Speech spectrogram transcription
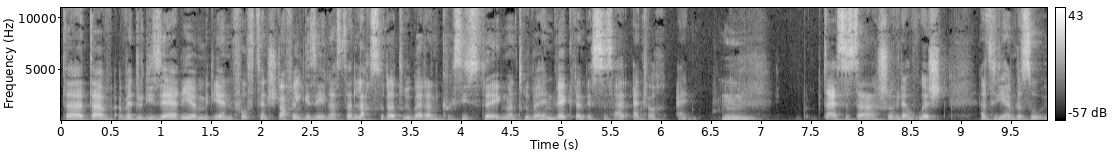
da, da, wenn du die Serie mit ihren 15 Staffeln gesehen hast, dann lachst du darüber, dann siehst du da irgendwann drüber hinweg, dann ist es halt einfach ein, mhm. da ist es dann schon wieder wurscht. Also die haben das so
